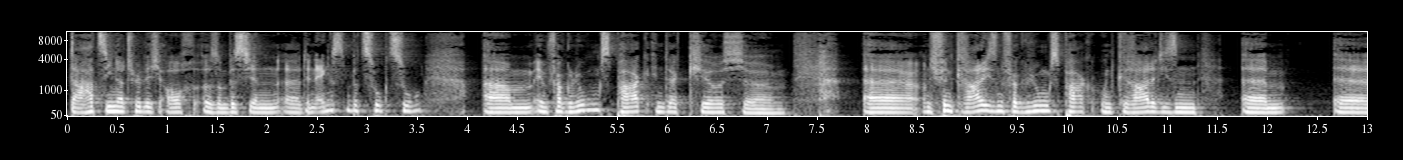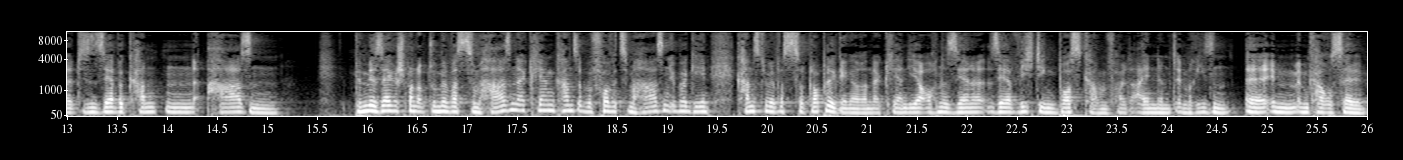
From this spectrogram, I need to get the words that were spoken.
da hat sie natürlich auch äh, so ein bisschen äh, den engsten Bezug zu. Ähm, Im Vergnügungspark in der Kirche. Äh, und ich finde gerade diesen Vergnügungspark und gerade diesen, ähm, äh, diesen sehr bekannten Hasen. Bin mir sehr gespannt, ob du mir was zum Hasen erklären kannst. Aber bevor wir zum Hasen übergehen, kannst du mir was zur Doppelgängerin erklären, die ja auch eine sehr, sehr wichtigen Bosskampf halt einnimmt im Riesen, äh, im, im Karussell.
